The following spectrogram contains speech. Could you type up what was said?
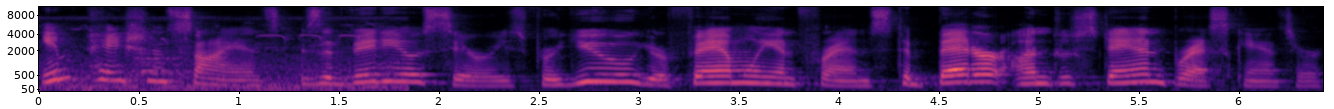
ImPatient Science is a video series for you, your family, and friends to better understand breast cancer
